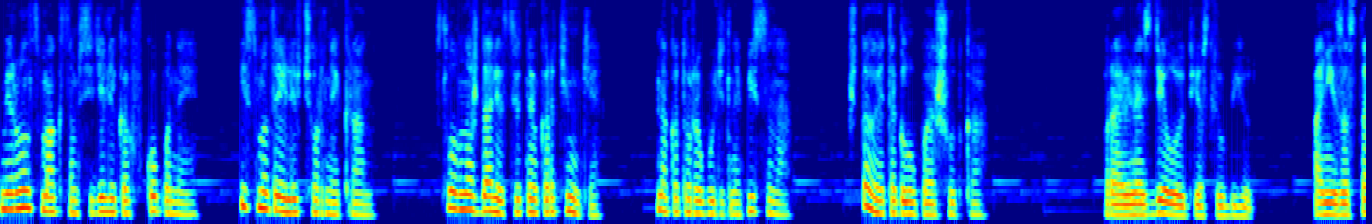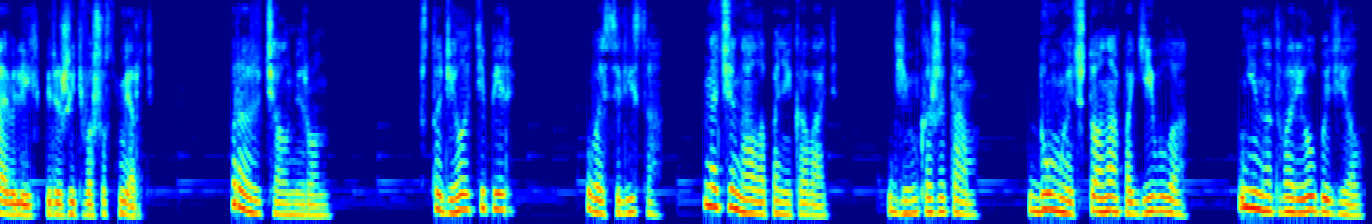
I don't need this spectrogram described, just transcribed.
Мирон с Максом сидели как вкопанные и смотрели в черный экран, словно ждали цветной картинки, на которой будет написано, что это глупая шутка. «Правильно сделают, если убьют. Они заставили их пережить вашу смерть», – прорычал Мирон. «Что делать теперь?» Василиса начинала паниковать. Димка же там. Думает, что она погибла. Не натворил бы дел.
